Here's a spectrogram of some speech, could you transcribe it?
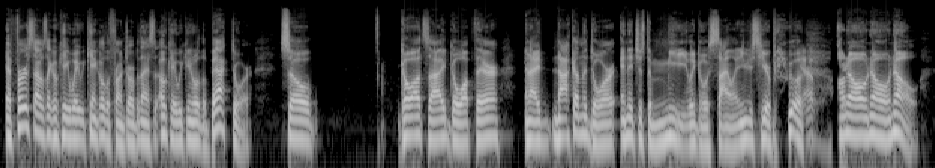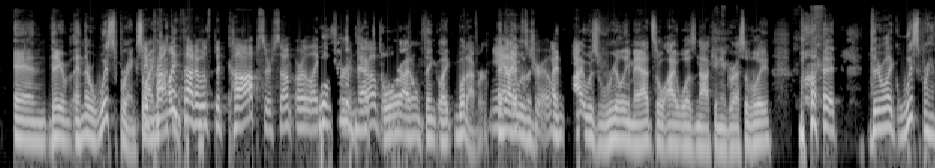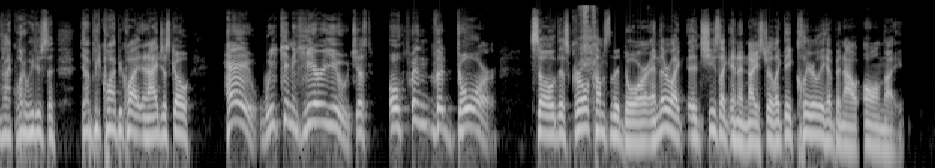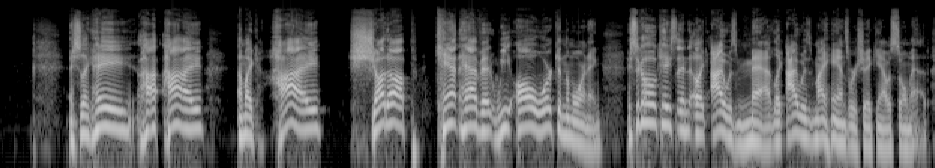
at first I was like, okay, wait, we can't go to the front door. But then I said, okay, we can go to the back door. So go outside, go up there, and I knock on the door, and it just immediately goes silent. You just hear people, Yep. oh no, no, no, and they and they're whispering. So they I probably on- thought it was the cops or some or like well from the back trouble. door. I don't think like whatever. Yeah, and I that's was true. and I was really mad, so I was knocking aggressively. But they're like whispering, they're like, "What do we do?" So, yeah, be quiet, be quiet. And I just go, "Hey, we can hear you. Just open the door." So this girl comes to the door, and they're like, and she's like in a nicer, like they clearly have been out all night. And she's like, "Hey, hi." hi. I'm like, "Hi, shut up." Can't have it. We all work in the morning. And she's like, oh, okay. So, and like, I was mad. Like, I was, my hands were shaking. I was so mad.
